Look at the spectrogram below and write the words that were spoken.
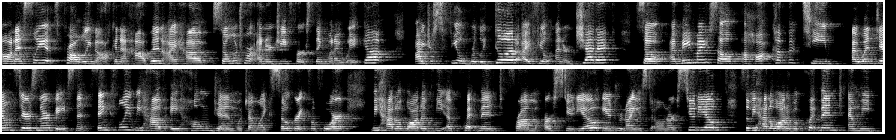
honestly, it's probably not going to happen. I have so much more energy first thing when I wake up. I just feel really good. I feel energetic. So I made myself a hot cup of tea. I went downstairs in our basement. Thankfully, we have a home gym, which I'm like so grateful for. We had a lot of the equipment from our studio. Andrew and I used to own our studio. So we had a lot of equipment and we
